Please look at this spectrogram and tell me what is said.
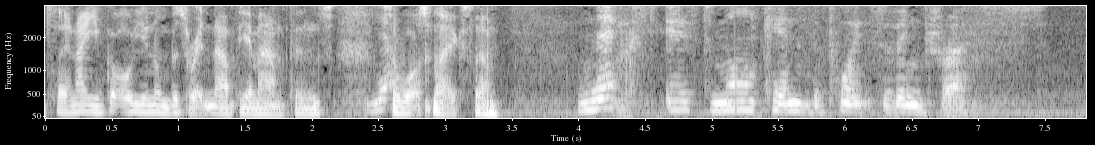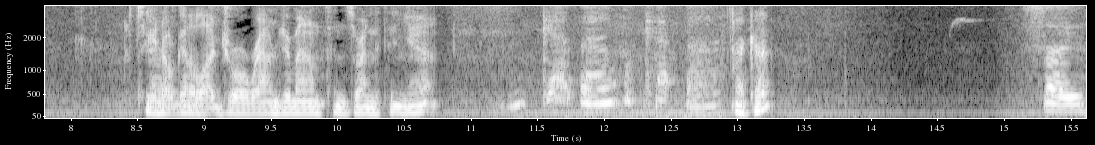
So now you've got all your numbers written down for your mountains. Yep. So what's next then? Next is to mark in the points of interest. So you're not going to like draw around your mountains or anything yet? We'll get there, we'll get there. Okay. So,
